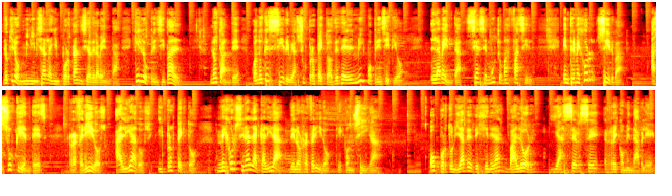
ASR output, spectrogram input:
no quiero minimizar la importancia de la venta, que es lo principal. No obstante, cuando usted sirve a sus prospectos desde el mismo principio, la venta se hace mucho más fácil. Entre mejor sirva a sus clientes, referidos, aliados y prospectos, mejor será la calidad de los referidos que consiga. Oportunidades de generar valor y hacerse recomendable.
